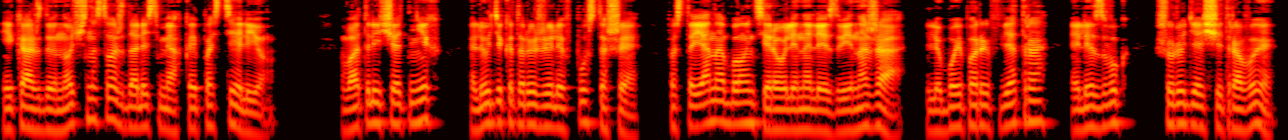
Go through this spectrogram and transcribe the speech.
и каждую ночь наслаждались мягкой постелью. В отличие от них, люди, которые жили в пустоши, постоянно балансировали на лезвии ножа. Любой порыв ветра или звук шурудящей травы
